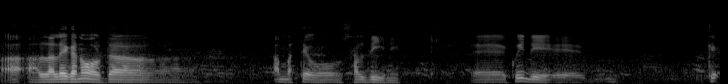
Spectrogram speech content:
a, alla Lega Nord, a, a Matteo Salvini. Quindi che,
